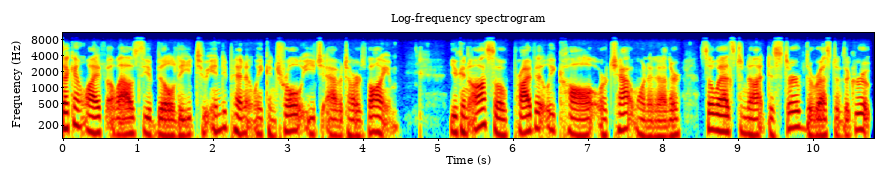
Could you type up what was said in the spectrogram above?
Second Life allows the ability to independently control each avatar's volume. You can also privately call or chat one another so as to not disturb the rest of the group.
